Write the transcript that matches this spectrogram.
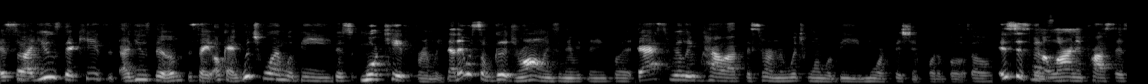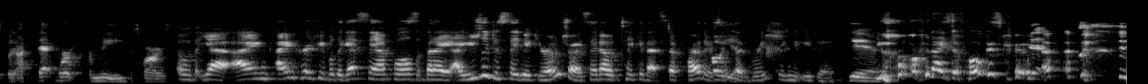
And so I used their kids, I used them to say, okay, which one would be just more kid friendly? Now there was some good drawings and everything, but that's really how I determined which one would be more efficient for the book. So it's just been a learning process, but I, that worked for me as far as. Oh yeah, I, I encourage people to get samples, but I, I usually just say make your own choice. I don't take it that step farther. Oh, yeah. it's a great thing that you did. Yeah. You organized a focus group. Yeah.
